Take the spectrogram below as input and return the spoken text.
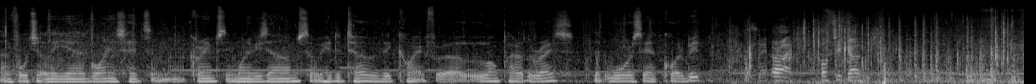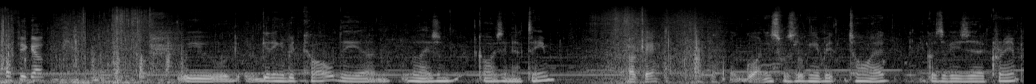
Unfortunately, uh, Guanis had some uh, cramps in one of his arms, so we had to tow the kayak for a long part of the race. That wore us out quite a bit. All right, off you go. Off you go. We were getting a bit cold, the uh, Malaysian guys in our team. Okay. Guanis was looking a bit tired because of his uh, cramp.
